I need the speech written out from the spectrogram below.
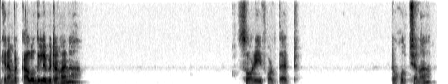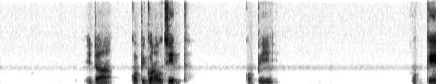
এখানে আমরা কালো দিলে বেটার হয় না? সরি ফর দ্যাট এটা হচ্ছে না। এটা কপি করা উচিত। কপি ওকে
